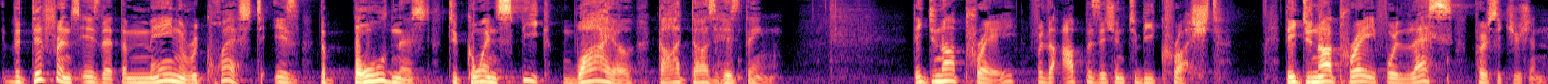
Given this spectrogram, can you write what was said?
the difference is that the main request is the boldness to go and speak while God does his thing. They do not pray for the opposition to be crushed. They do not pray for less persecution.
